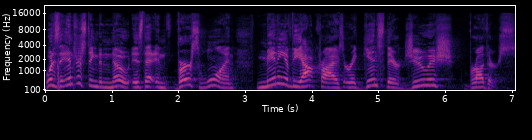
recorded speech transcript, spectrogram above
What is interesting to note is that in verse 1, many of the outcries are against their Jewish brothers.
